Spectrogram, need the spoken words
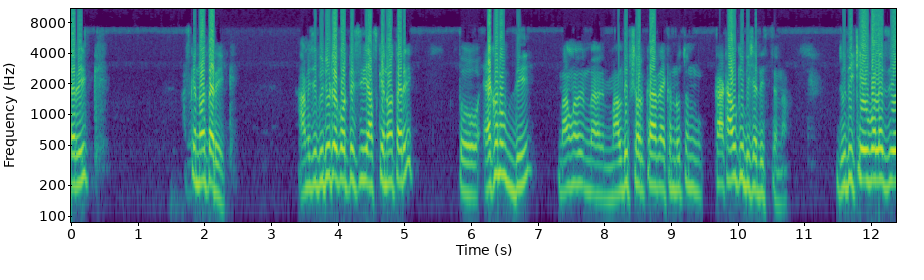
তারিখ? আজকে নয় তারিখ। আমি যে ভিডিওটা করতেছি আজকে নয় তারিখ, তো এখন বাংলাদেশ মালদ্বীপ সরকার এখন নতুন কাউকে ভিসা দিচ্ছে না। যদি কেউ বলে যে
